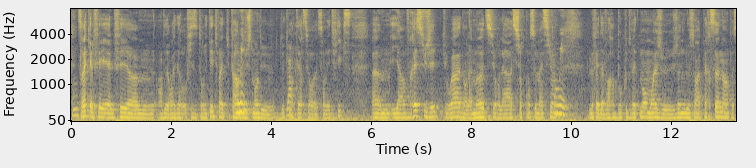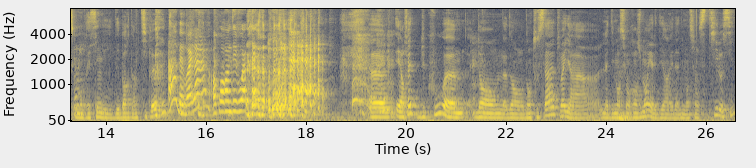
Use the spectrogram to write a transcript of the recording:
C'est vrai qu'elle fait, elle fait on va dire, office d'autorité. Tu, vois, tu parles Oui. justement du documentaire sur, sur Netflix. Euh, Il y a un vrai sujet, tu vois, dans la mode, sur la surconsommation. Oui, Le fait d'avoir beaucoup de vêtements, moi je, je donne leçon à personne hein, parce que Oui. mon dressing il déborde un petit peu. Ah ben voilà, on prend rendez-vous après. Euh, et en fait, du coup, euh, dans, dans, dans tout ça, tu vois, il y a la dimension rangement, il y a la, dimension style aussi.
